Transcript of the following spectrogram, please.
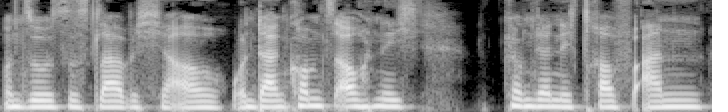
Und so ist es, glaube ich, ja auch. Und dann kommt es auch nicht, kommt ja nicht drauf an,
